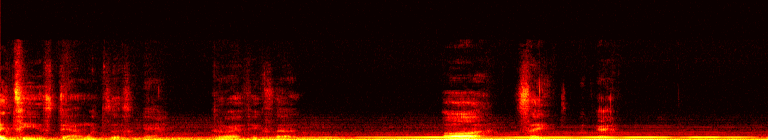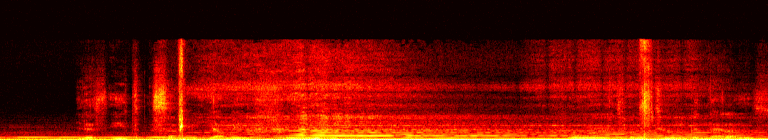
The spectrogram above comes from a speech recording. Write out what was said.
Is down. What's this? Okay. How do I fix that? Ah, sight. Okay. Let's eat some yummy food for 22 bananas.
